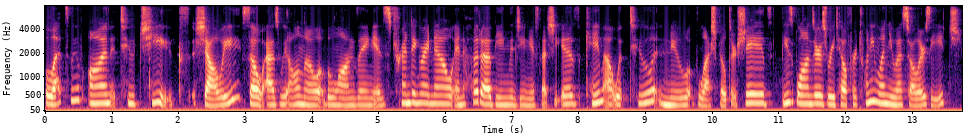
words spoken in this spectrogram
Let's move on to cheeks, shall we? So as we all know, bronzing is trending right now and Huda, being the genius that she is, came out with two new blush filter shades. These bronzers retail for 21 US dollars each.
